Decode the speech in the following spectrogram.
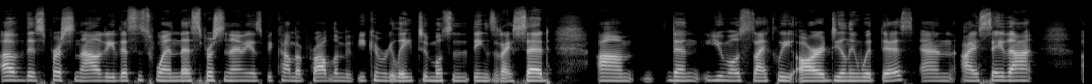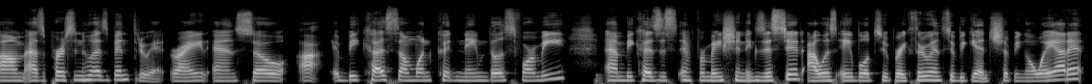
of this personality. This is when this personality has become a problem. If you can relate to most of the things that i said um, then you most likely are dealing with this. And i say that um, as a person who has been through it, right? And so, uh, because someone could name those for me, and because this information existed, I was able to break through and to begin chipping away at it.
